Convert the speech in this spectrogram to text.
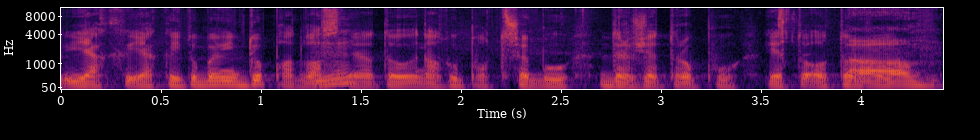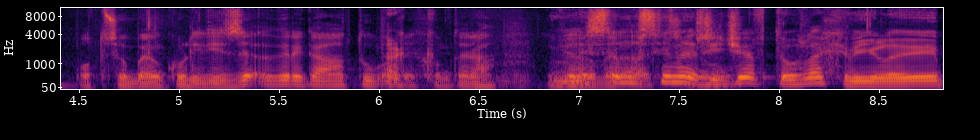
jak, jaký to bude mít dopad vlastně mm-hmm. na, to, na tu potřebu držet ropu? Je to o tom, uh, že potřebujeme kvůli agregátů, abychom teda my si musíme říct, že v tuhle chvíli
